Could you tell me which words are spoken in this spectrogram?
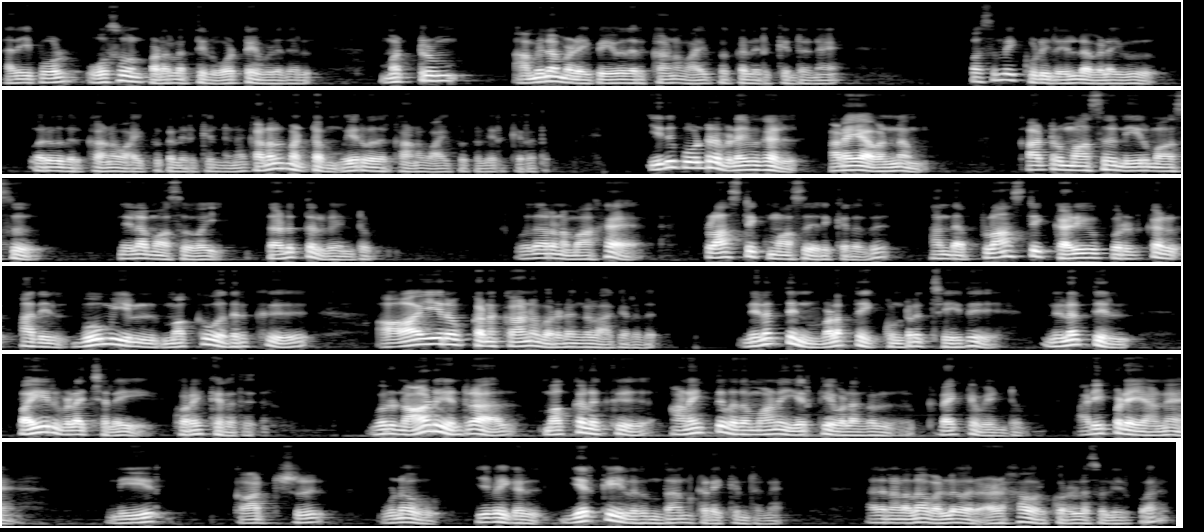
அதேபோல் ஓசோன் படலத்தில் ஓட்டை விடுதல் மற்றும் அமிலமழை பெய்வதற்கான வாய்ப்புகள் இருக்கின்றன. பசுமை குடில் இல்ல விளைவு வருவதற்கான வாய்ப்புகள் இருக்கின்றன. கடல் மட்டம் உயர்வதற்கான வாய்ப்புகள் இருக்கிறது. இது போன்ற விளைவுகள் அடையா வண்ணம் காற்று மாசு நீர் மாசு நில மாசுவை தடுத்தல் வேண்டும். உதாரணமாக பிளாஸ்டிக் மாசு இருக்கிறது. அந்த பிளாஸ்டிக் கழிவுப் பொருட்கள் அதில் பூமியில் மக்குவதற்கு ஆயிரக்கணக்கான வருடங்கள் ஆகிறது. நிலத்தின் வளத்தை குன்றச் செய்து நிலத்தில் பயிர் விளைச்சலை குறைக்கிறது. ஒரு நாடு என்றால் மக்களுக்கு அனைத்து விதமான இயற்கை வளங்கள் கிடைக்க வேண்டும். அடிப்படையான நீர் காற்று உணவு இவைகள் இயற்கையிலிருந்து தான் கிடைக்கின்றன. அதனால தான் வள்ளுவர் அழகாக ஒரு குரலை சொல்லியிருப்பார்.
